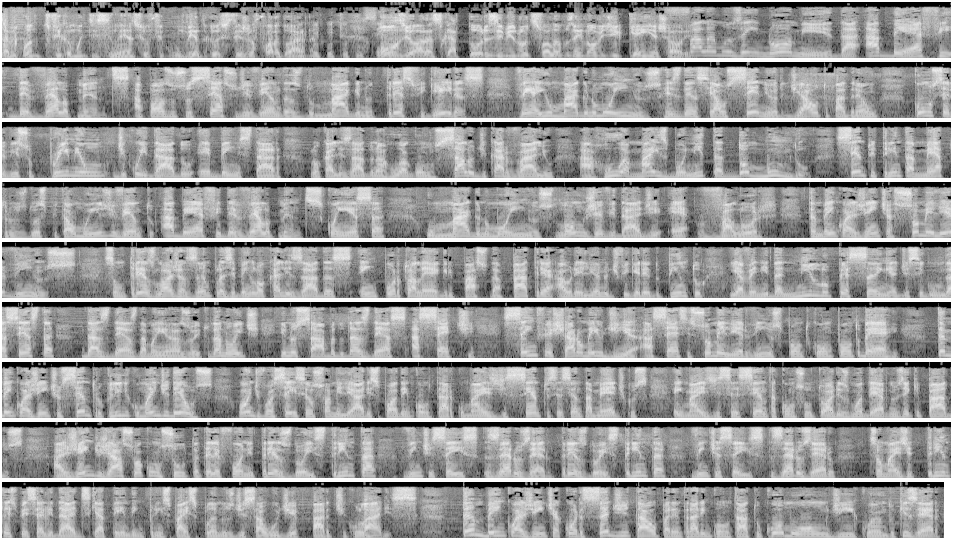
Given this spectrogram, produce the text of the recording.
Sabe quando tu fica muito em silêncio, eu fico com medo que eu esteja fora do ar, né? 11 horas 14 minutos. Falamos em nome de quem, Echauri? Falamos em nome da ABF Developments. Após o sucesso de vendas do Magno Três Figueiras, vem aí o Magno Moinhos, residencial sênior de alto padrão, com um serviço premium de cuidado e bem-estar, localizado na rua Gonçalo de Carvalho, a rua mais bonita do mundo. 130 metros do Hospital Moinhos de Vento ABF Developments. Conheça o Magno Moinhos. Longevidade é valor. Também com a gente a Sommelier Vinhos. São três lojas amplas e bem localizadas em Porto Alegre. Passo da Pátria, Aureliano de Figueiredo Pinto e Avenida Nilo Peçanha, de segunda a sexta, das 10 da manhã às 8 da noite e no sábado das 10 às 7, sem fechar ao meio-dia. Acesse sommeliervinhos.com.br. Também com a gente o Centro Clínico Mãe de Deus, onde você e seus familiares podem contar com mais de 160 médicos em mais de 60 consultórios modernos equipados. Agende já a sua consulta. Telefone 3230 2600. 3230 2600. São mais de 30 especialidades que atendem principais planos de saúde e particulares. Também com a gente a Corsan Digital para entrar em contato como, onde e quando quiser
